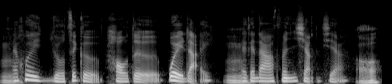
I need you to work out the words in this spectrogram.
嗯。才会有这个好的未来，嗯。来，跟大家分享一下。好，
